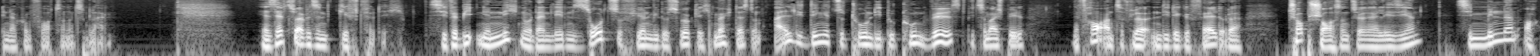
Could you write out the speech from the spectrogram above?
in der Komfortzone zu bleiben. Ja, Selbstzweifel sind Gift für dich. Sie verbieten dir nicht nur dein Leben so zu führen, wie du es wirklich möchtest und all die Dinge zu tun, die du tun willst, wie zum Beispiel eine Frau anzuflirten, die dir gefällt oder Jobchancen zu realisieren, sie mindern auch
